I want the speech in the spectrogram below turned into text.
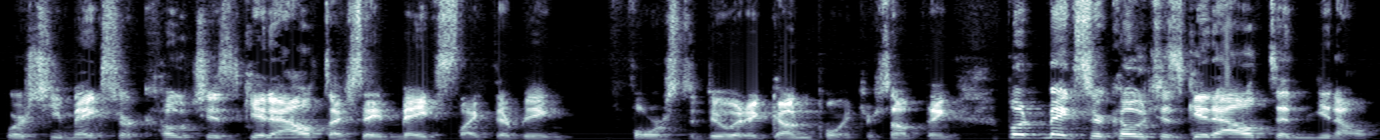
where she makes her coaches get out. I say makes like they're being forced to do it at gunpoint or something, but makes her coaches get out and you know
